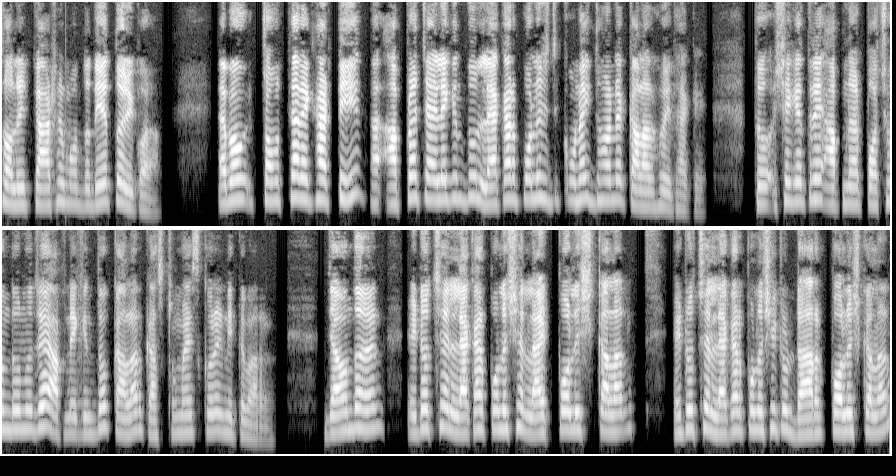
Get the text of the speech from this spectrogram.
সলিড কাঠের মধ্য দিয়ে তৈরি করা। এবং চমৎকার এই খাটটি আপনারা চাইলে কিন্তু লেকার পলিশ অনেক ধরনের কালার হয়ে থাকে। তো সেক্ষেত্রে আপনার পছন্দ অনুযায়ী আপনি কিন্তু কালার কাস্টমাইজ করে নিতে পারেন। যেমন ধরেন, এটা হচ্ছে লেকার পলিশের লাইট পলিশ কালার এটা হচ্ছে লেকার পলিশ একটু ডার্ক পলিশ কালার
